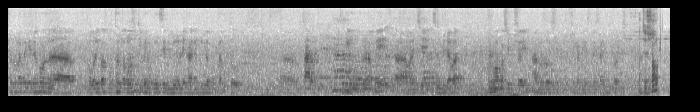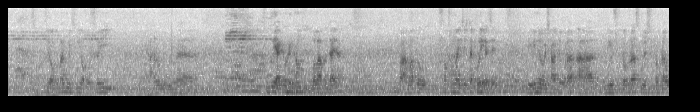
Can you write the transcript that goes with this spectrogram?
ছোটোবেলা থেকে যখন খবরের কাগজ পড়তাম তখন স্টিফেন হকিংসের বিভিন্ন লেখালেখিগুলো পড়তাম। তো তার থেকে অনুপ্রেরণা পেয়ে আমার ইচ্ছে ইসন্তে যাওয়ার মহাকাশের বিষয়ে আগ্রহ রয়েছে। তো সেখান থেকে স্পেস সায়েন্স হচ্ছে আচ্ছা সবচেয়ে অবদান বেশি অবশ্যই কারণ শুধু একজনের নাম বলা তো যায় না। বা মা তো সবসময় চেষ্টা করে গেছে বিভিন্নভাবে সাহায্য করার। আর গৃহ শিক্ষকরা, স্কুলের শিক্ষকরাও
